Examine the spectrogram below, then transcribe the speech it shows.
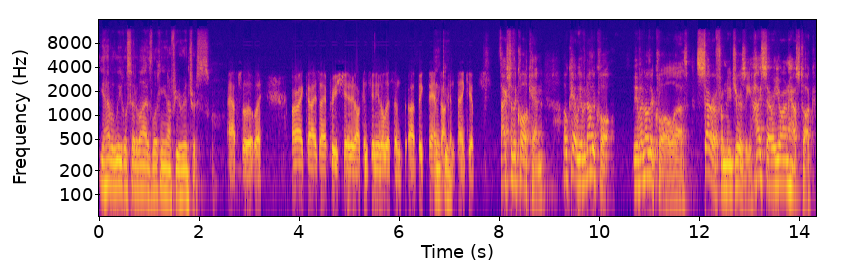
you have a legal set of eyes looking out for your interests. Absolutely. All right, guys, I appreciate it. I'll continue to listen. Uh, big fan, Thank you. Thank you. Thanks for the call, Ken. Okay, we have another call. We have another call. Uh, Sarah from New Jersey. Hi, Sarah. You're on House Talk.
